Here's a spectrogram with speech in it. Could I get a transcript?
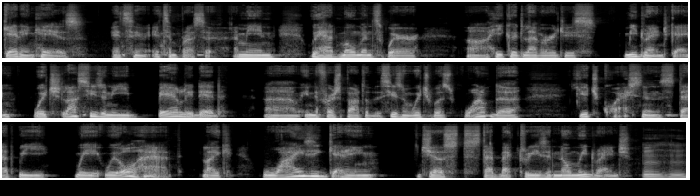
getting his, it's it's impressive. I mean, we had moments where uh, he could leverage his mid range game, which last season he barely did um, in the first part of the season, which was one of the huge questions that we we we all had. Like, why is he getting just step back trees and no mid range? Mm-hmm.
